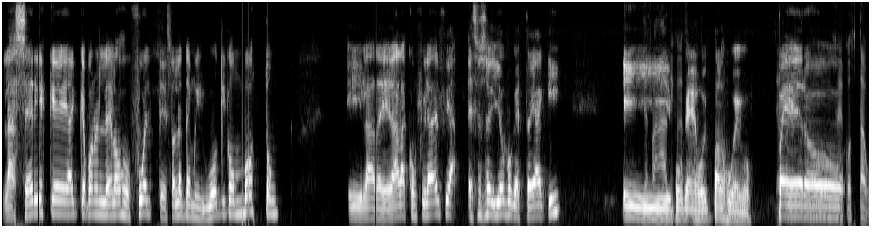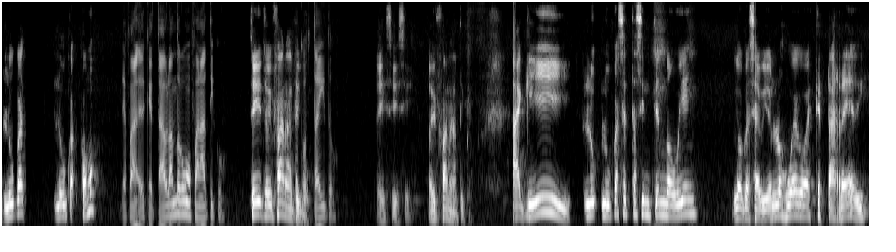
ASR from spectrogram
las series que hay que ponerle el ojo fuerte son las de Milwaukee con Boston y la de Dallas con Filadelfia. Eso soy yo porque estoy aquí y porque voy para los juegos. Pero Lucas, Lucas, ¿cómo? el que está hablando como fanático. Sí, estoy fanático. Costadito. Sí, sí, sí. Estoy fanático. Aquí Lucas se está sintiendo bien. Lo que se vio en los juegos es que está ready.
